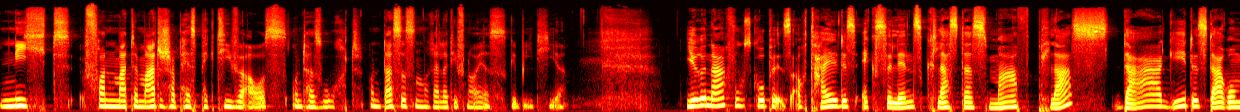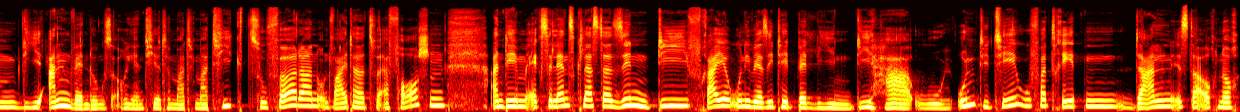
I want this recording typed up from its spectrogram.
nicht von mathematischer Perspektive aus untersucht. Und das ist ein relativ neues Gebiet hier. Ihre Nachwuchsgruppe ist auch Teil des Exzellenzclusters Math Plus. Da geht es darum, die anwendungsorientierte Mathematik zu fördern und weiter zu erforschen. An dem Exzellenzcluster sind die Freie Universität Berlin, die HU und die TU vertreten. Dann ist da auch noch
